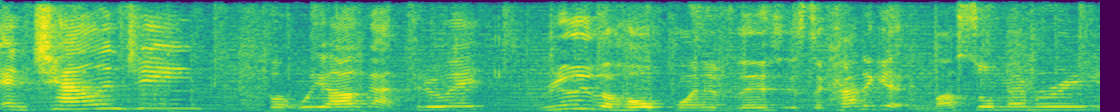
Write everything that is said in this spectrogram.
and challenging, but we all got through it. Really the whole point of this is to kind of get muscle memory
